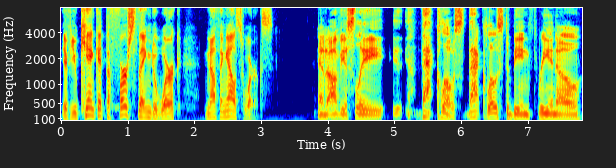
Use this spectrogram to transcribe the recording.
If you can't get the first thing to work, nothing else works. And obviously, that close, that close to being 3 and 0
